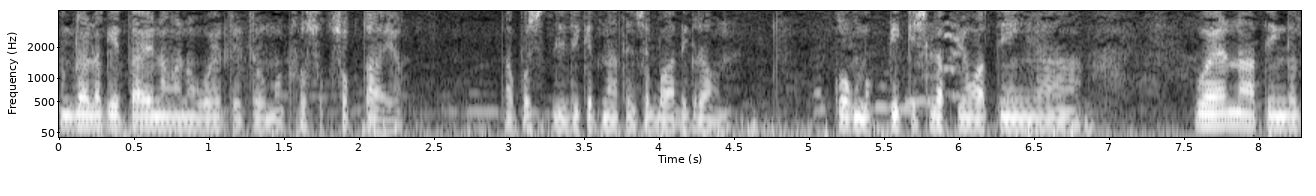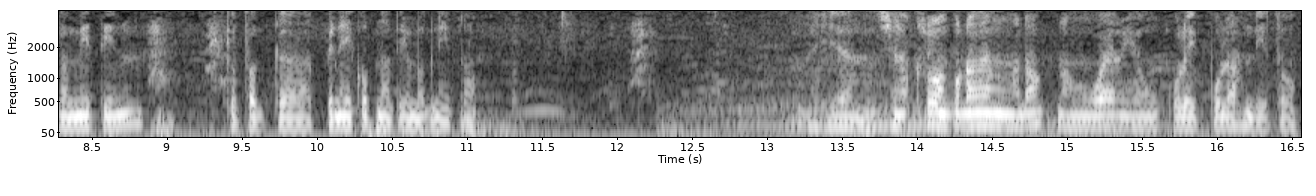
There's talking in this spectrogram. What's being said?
maglalagay tayo ng ano wire dito magsusuksok tayo. Tapos didikit natin sa body ground kung magkikislap yung ating ah, wire natin gagamitin kapag uh, pinaikot natin yung magneto. Ayan sinaksukan ko na ng, ano, ng wire yung kulay pula dito.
